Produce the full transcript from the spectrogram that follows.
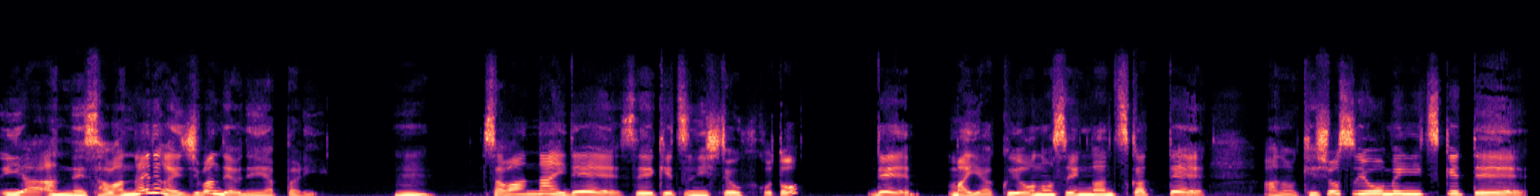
いや、あのね、触んないのが一番だよね、やっぱり。うん。触んないで清潔にしておくこと。で、まあ、薬用の洗顔使って、あの、化粧水多めにつけて、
